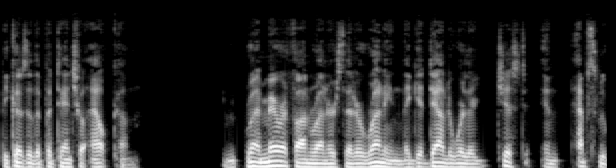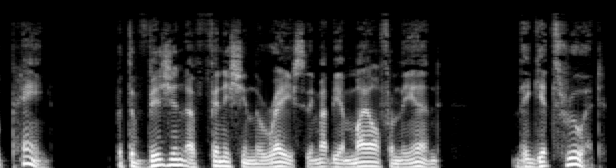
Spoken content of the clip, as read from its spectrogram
because of the potential outcome. Run marathon runners that are running, they get down to where they're just in absolute pain but the vision of finishing the race, they might be a mile from the end, they get through it.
